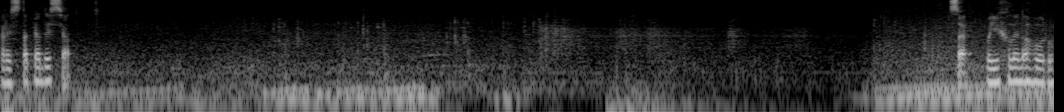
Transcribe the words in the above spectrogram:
...350. Все, поїхали нагору.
